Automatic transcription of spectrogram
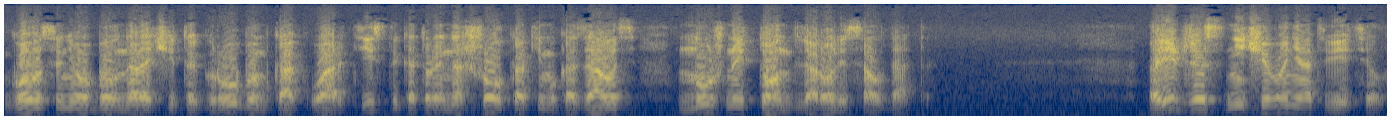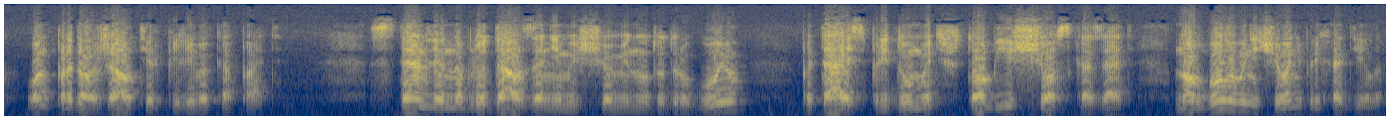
Голос у него был нарочито грубым, как у артиста, который нашел, как ему казалось, нужный тон для роли солдата. Риджес ничего не ответил. Он продолжал терпеливо копать. Стэнли наблюдал за ним еще минуту-другую, пытаясь придумать, что бы еще сказать, но в голову ничего не приходило.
